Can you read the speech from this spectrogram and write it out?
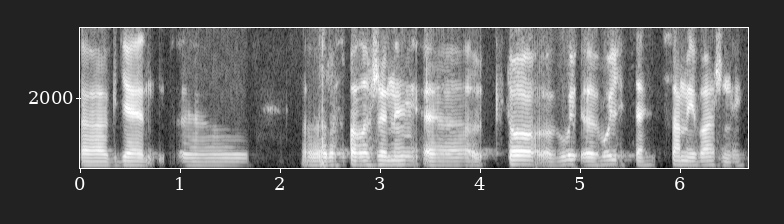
э, где расположены, кто в улице самый важный.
